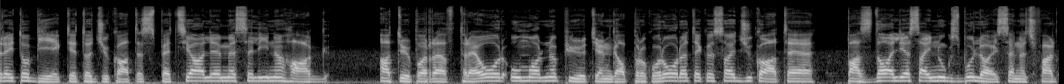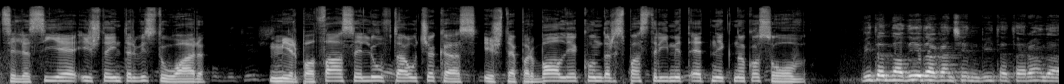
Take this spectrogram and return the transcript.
drejt objektit të Gjykatës Speciale me seli në Hagë. Aty për rreth tre orë u mor në pyetje nga prokurorët e kësaj gjykate. Pas daljes ai nuk zbuloi se në çfarë cilësie ishte intervistuar. Mirëpo tha se lufta e UÇK-së ishte përballje kundër spastrimit etnik në Kosovë. Vitet nëntëdhjeta kanë qenë vite të rënda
